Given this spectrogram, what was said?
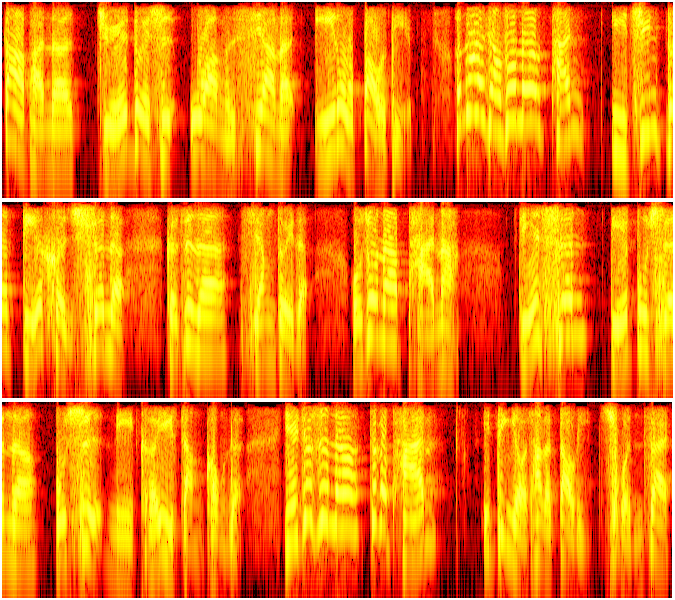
大盘呢绝对是往下呢一路暴跌，很多人讲说呢盘。已经的跌很深了，可是呢，相对的，我说呢，盘呐，跌深跌不深呢，不是你可以掌控的，也就是呢，这个盘一定有它的道理存在。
